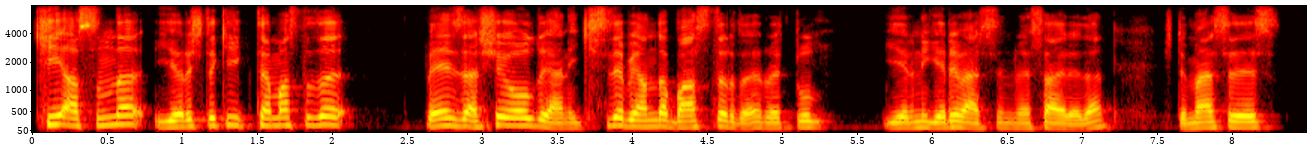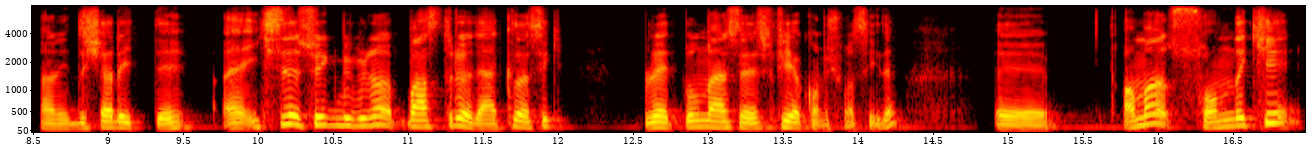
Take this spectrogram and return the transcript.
Ki aslında yarıştaki ilk temasta da benzer şey oldu. Yani ikisi de bir anda bastırdı. Red Bull yerini geri versin vesaireden. İşte Mercedes hani dışarı itti. Yani ikisi de sürekli birbirine bastırıyordu. Yani klasik Red Bull Mercedes FIA konuşmasıydı. Ee, ama sondaki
